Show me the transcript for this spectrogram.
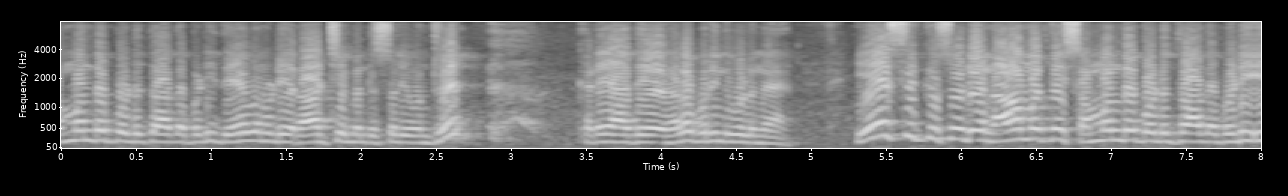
சம்பந்தப்படுத்தாதபடி தேவனுடைய ராஜ்யம் என்று சொல்லி ஒன்று கிடையாது. நல்லா புரிந்து கொள்ளுங்க. இயேசு கிறிஸ்துடைய நாமத்தை சம்பந்தப்படுத்தாதபடி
